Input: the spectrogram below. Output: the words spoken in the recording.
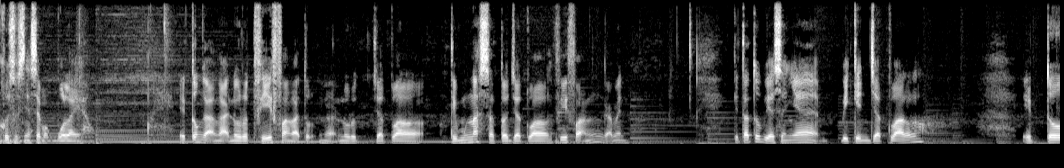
khususnya sepak bola ya. Itu nggak nggak nurut FIFA nggak nggak nurut jadwal timnas atau jadwal FIFA enggak men. Kita tuh biasanya bikin jadwal itu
